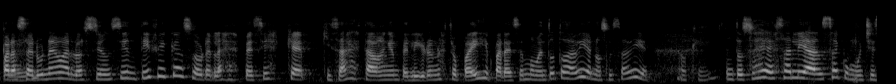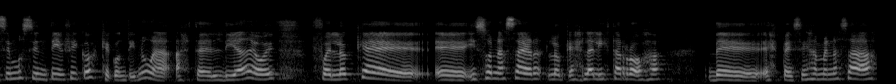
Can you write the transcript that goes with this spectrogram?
para hacer una evaluación científica sobre las especies que quizás estaban en peligro en nuestro país y para ese momento todavía no se sabía. Entonces esa alianza con muchísimos científicos que continúa hasta el día de hoy fue lo que eh, hizo nacer lo que es la lista roja de especies amenazadas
